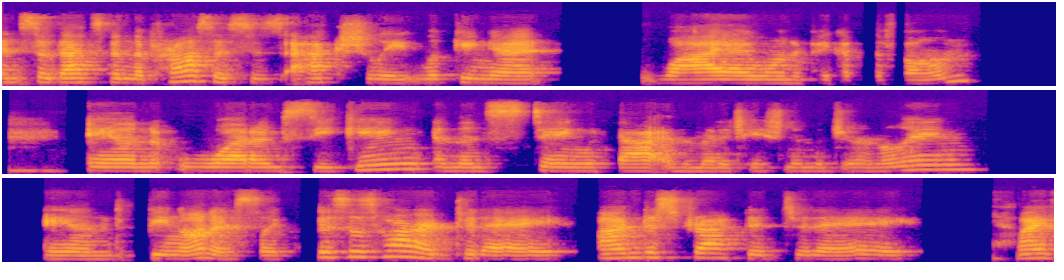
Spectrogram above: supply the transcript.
And so that's been the process is actually looking at why i want to pick up the phone mm. and what i'm seeking and then staying with that in the meditation and the journaling and being honest like this is hard today. I'm distracted today. My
